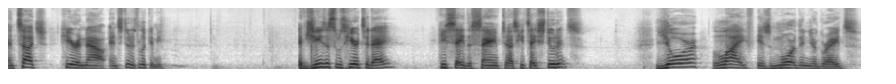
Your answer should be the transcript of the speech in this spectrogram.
and touch here and now. And students, look at me. If Jesus was here today, he'd say the same to us. He'd say, Students, your life is more than your grades.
